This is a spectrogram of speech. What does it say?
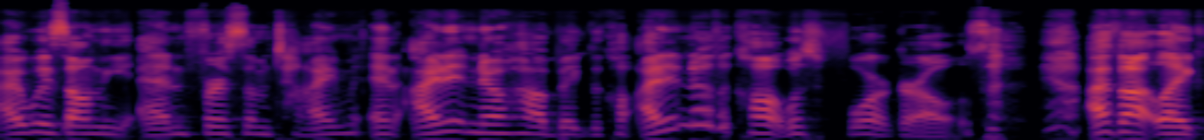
I was on the end for some time and I didn't know how big the call I didn't know the call was four girls. I thought like,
